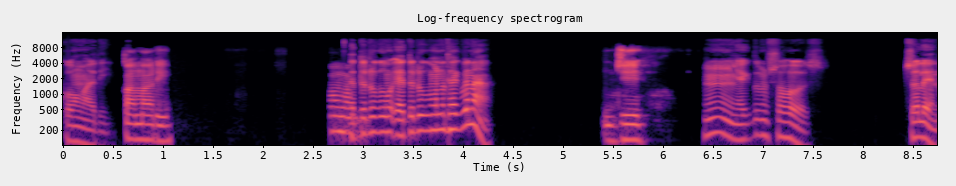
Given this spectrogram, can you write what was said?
কমারি। কামারি। কমারি। এতটুকু এতটুকু মনে থাকবে না? জি। হুম একদম সহজ। চলেন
